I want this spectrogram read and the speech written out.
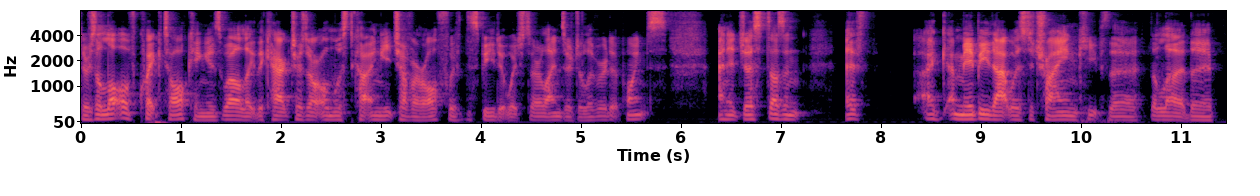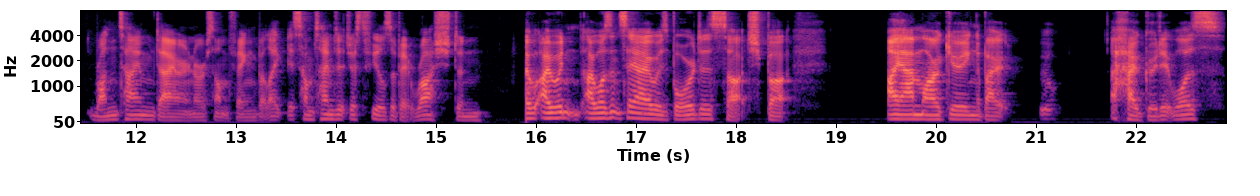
there's a lot of quick talking as well. Like the characters are almost cutting each other off with the speed at which their lines are delivered at points. And it just doesn't if I, maybe that was to try and keep the the the runtime down or something but like it sometimes it just feels a bit rushed. And I, I wouldn't I wasn't say I was bored as such but I am arguing about how good it was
